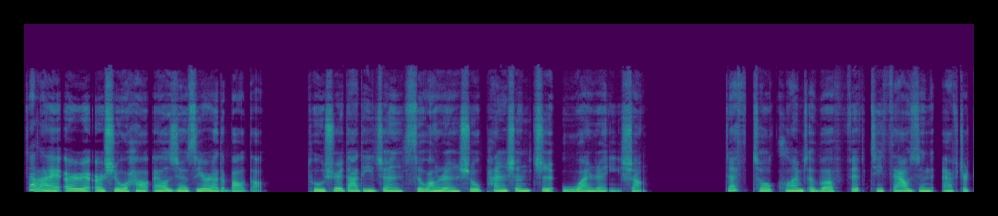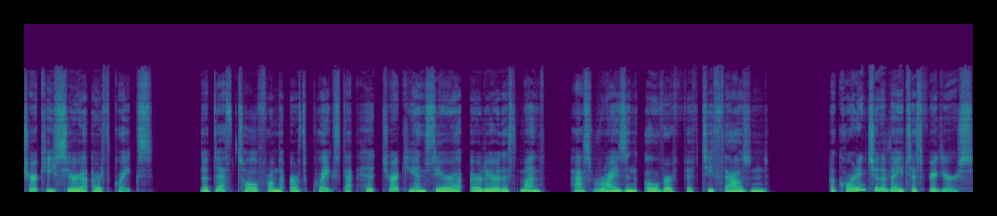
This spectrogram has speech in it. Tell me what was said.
再来，二月二十五号，Al Jazeera 的报道，土叙大地震死亡人数攀升至五万人以上。Death toll climbs above 50,000 after Turkey Syria earthquakes. The death toll from the earthquakes that hit Turkey and Syria earlier this month has risen over 50,000. According to the latest figures,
